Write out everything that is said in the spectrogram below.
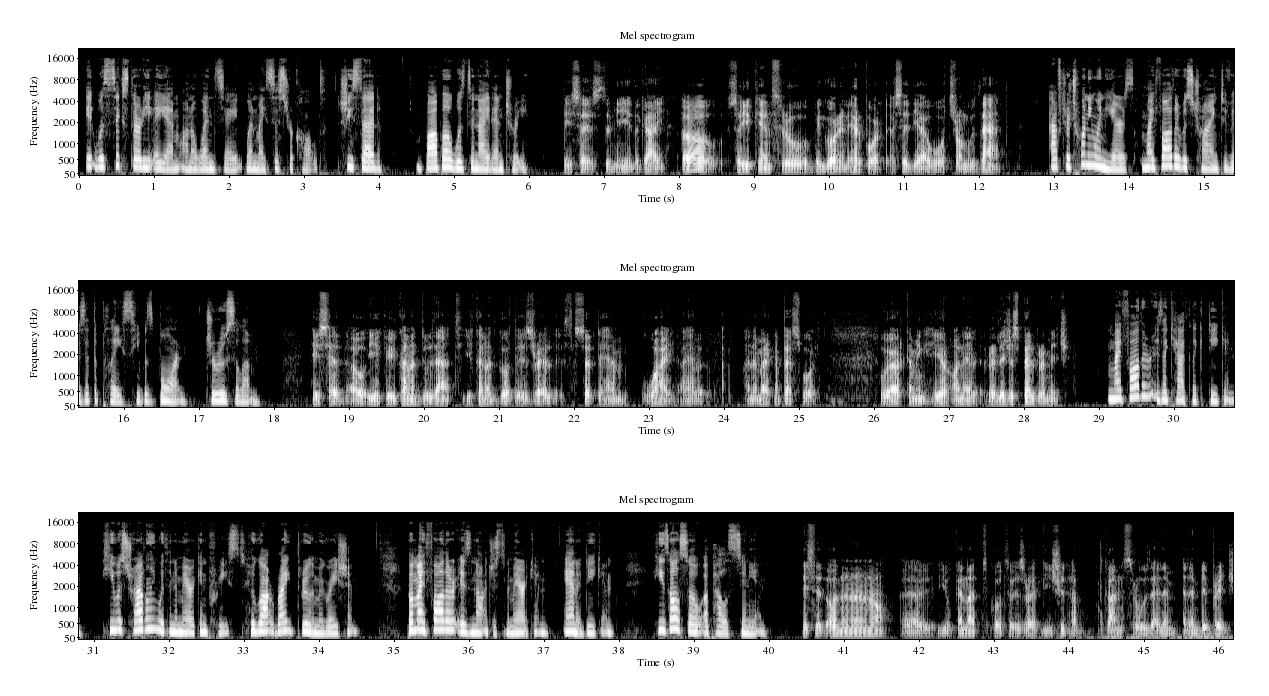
It was 6:30 a.m. on a Wednesday when my sister called. She said, "Baba was denied entry." He says to me, the guy, "Oh, so you came through Ben Gurion Airport?" I said, "Yeah, what's wrong with that?" After 21 years, my father was trying to visit the place he was born, Jerusalem he said, "Oh, you, you cannot do that. You cannot go to Israel." I said to him, "Why? I have an American passport. We are coming here on a religious pilgrimage." My father is a Catholic deacon. He was traveling with an American priest who got right through immigration. But my father is not just an American and a deacon. He's also a Palestinian. He said, "Oh no, no, no, no! Uh, you cannot go to Israel. You should have gone through the Allenby Bridge."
